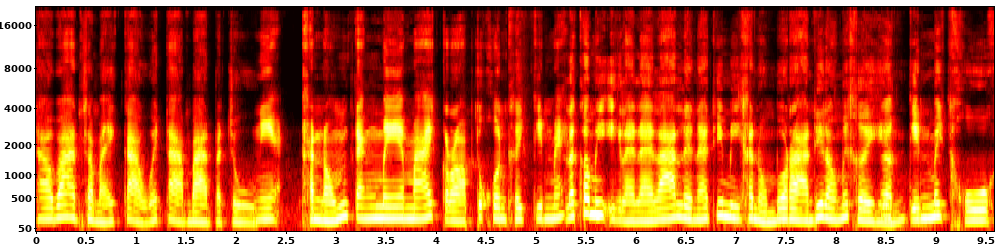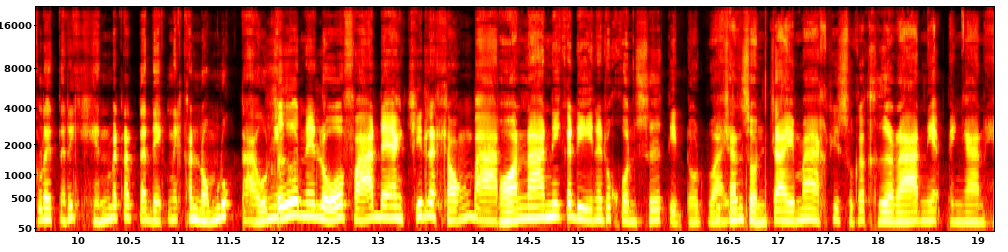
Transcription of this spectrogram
ชาวบ้านสมัยเก่าไว้ตามบานประจูเนี่ยขนมแตงเมไม้กรอบทุกคนเคยกินไหม แล้วก็มีอีกหลาย ๆ ร้านเลยนะ ที่มีขนมโบราณที่เราไม่เคยเห็น กินไม่ถูกเลยแต่ที่เห็นมาตั้งแต่เด็กในขนมลูกเต๋าเนี่ยซื้อในโหลฝาแดงชิ้นละ 2 บาทหอนร้านนี้ก็ดีนะทุกคนซื้อติดรถไว้ที่ฉันสนใจมากที่สุดก็คือร้านเนี้ยเป็นงานแฮ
